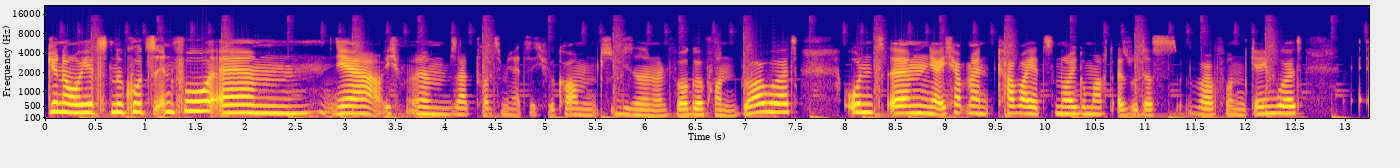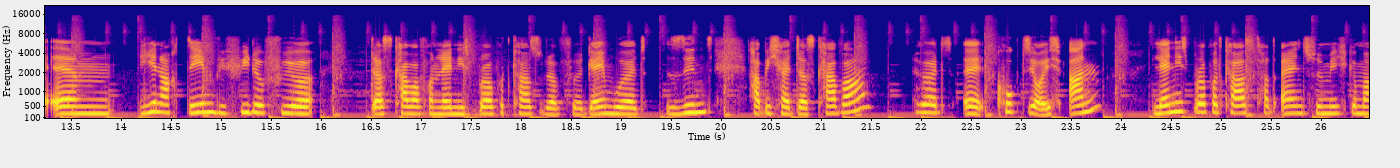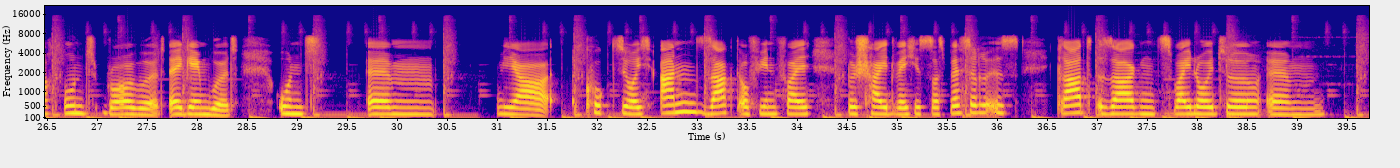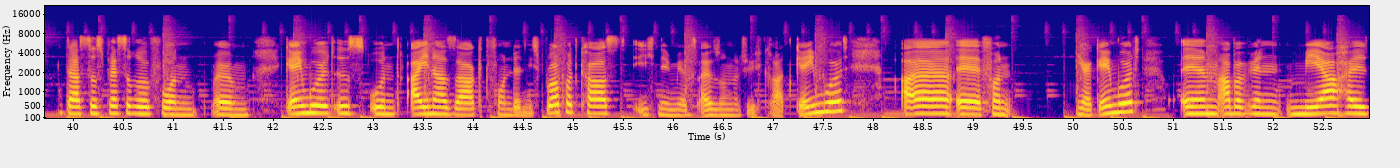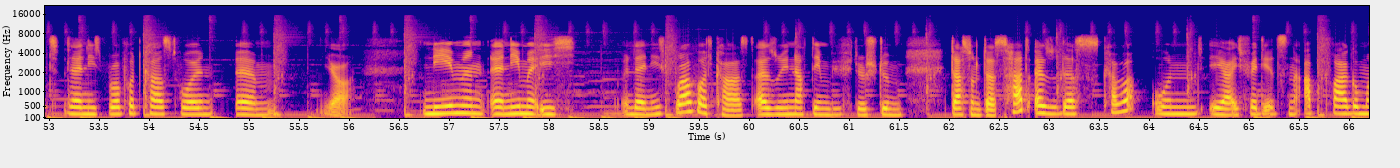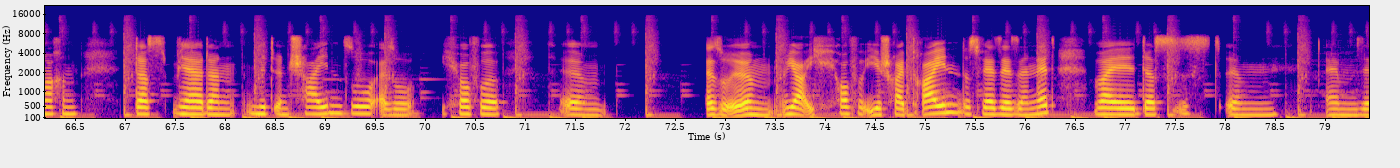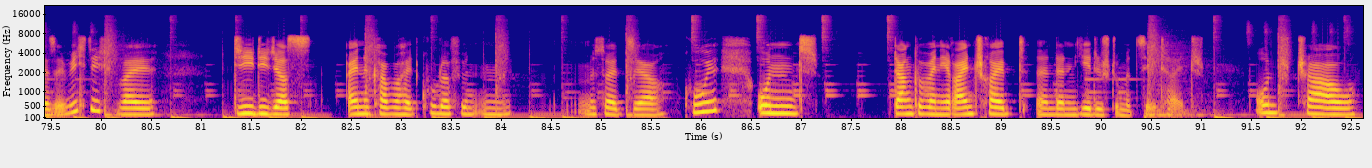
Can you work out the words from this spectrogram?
Genau, jetzt eine kurze Info. Ähm, ja, ich ähm, sage trotzdem herzlich willkommen zu dieser neuen Folge von Brawl Und ähm, ja, ich habe mein Cover jetzt neu gemacht. Also das war von Game World. Ähm, je nachdem, wie viele für das Cover von Lenny's Brawl Podcast oder für Game World sind, habe ich halt das Cover. Hört, äh, guckt sie euch an. Lenny's Brawl Podcast hat eins für mich gemacht und Brawl World, äh, Game World. Und ähm, ja, guckt sie euch an, sagt auf jeden Fall Bescheid, welches das bessere ist. Gerade sagen zwei Leute, ähm, dass das bessere von ähm, Game World ist und einer sagt von Denny's Brawl Podcast. Ich nehme jetzt also natürlich gerade Game World. Äh, äh, von ja, Game World. Ähm, aber wenn mehr halt Denny's Brawl Podcast wollen, ähm, ja, nehmen, äh, nehme ich Lennys Brawl Podcast. Also je nachdem, wie viele Stimmen das und das hat, also das Cover. Und ja, ich werde jetzt eine Abfrage machen. Das wäre dann mitentscheidend so. Also ich hoffe, ähm, also ähm, ja, ich hoffe, ihr schreibt rein. Das wäre sehr, sehr nett, weil das ist ähm, ähm, sehr, sehr wichtig, weil die, die das eine Cover halt cooler finden, ist halt sehr cool. Und Danke, wenn ihr reinschreibt, äh, denn jede Stimme zählt halt. Und ciao.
